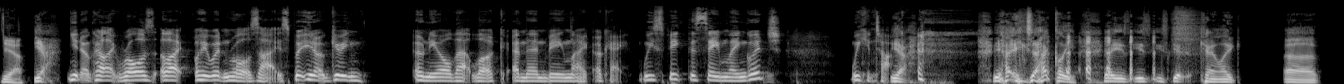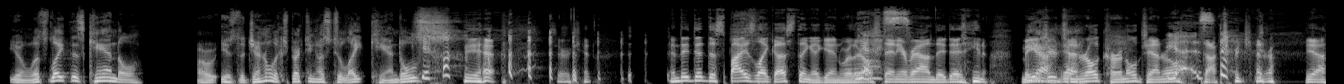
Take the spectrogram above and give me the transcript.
Yeah, Yeah, You know, kind of like roll his like well, he wouldn't roll his eyes, but you know, giving O'Neill that look and then being like, okay, we speak the same language, we can talk. yeah, yeah, exactly. Yeah, he's he's, he's kind of like uh you know let's light this candle. Or is the general expecting us to light candles? yeah, sure. again. And they did the spies like us thing again, where they're all standing around. They did, you know, major Yeah, yeah. general, colonel general, Yes. doctor general. Yeah,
